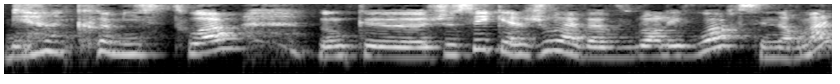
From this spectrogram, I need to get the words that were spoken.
bien comme histoire. Donc euh, je sais qu'un jour elle va vouloir les voir, c'est normal.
